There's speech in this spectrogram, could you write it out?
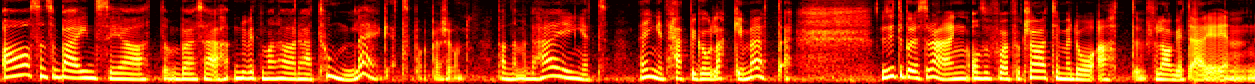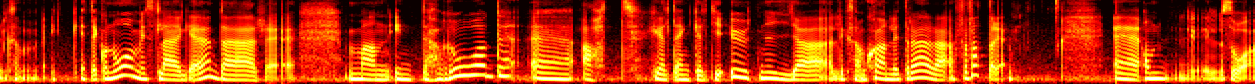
Ja, sen så bara inser jag att de börjar så här, nu vet man hör det här tonläget på en person. Men det här är inget, det här är inget happy-go-lucky möte. Vi sitter på restaurang och så får jag förklara till mig då att förlaget är i en liksom, ett ekonomiskt läge där eh, man inte har råd eh, att helt enkelt ge ut nya liksom, skönlitterära författare. Eh, om, så,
